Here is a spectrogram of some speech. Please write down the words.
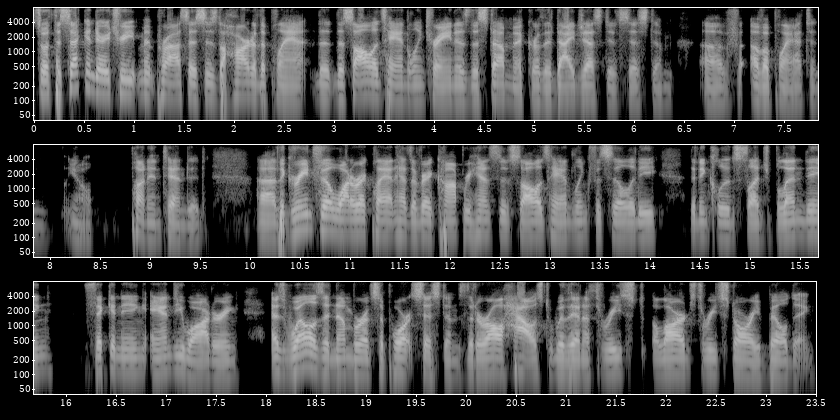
So if the secondary treatment process is the heart of the plant, the, the solids handling train is the stomach or the digestive system of, of a plant and, you know, pun intended. Uh, the Greenfield Water Rec plant has a very comprehensive solids handling facility that includes sludge blending, thickening, and dewatering, as well as a number of support systems that are all housed within a, three, a large three-story building.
